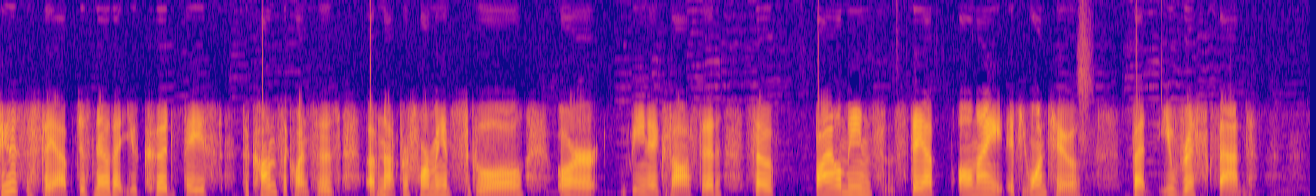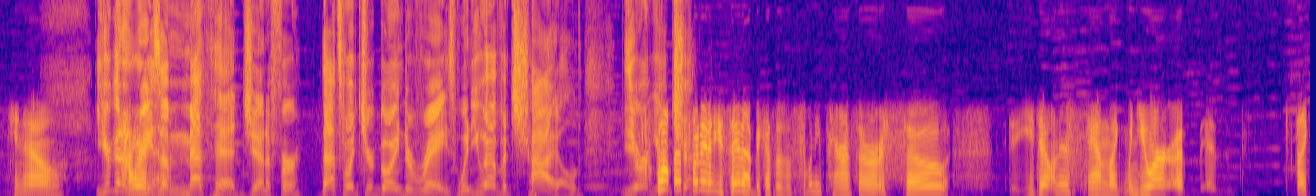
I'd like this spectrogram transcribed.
choose to stay up, just know that you could face the consequences of not performing at school or being exhausted. So, by all means, stay up all night if you want to, but you risk that, you know." You're going to raise a meth head, Jennifer. That's what you're going to raise. When you have a child, you're, you're Well, that's chi- funny that you say that because there's so many parents that are so you don't understand. Like when you are uh, uh, like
